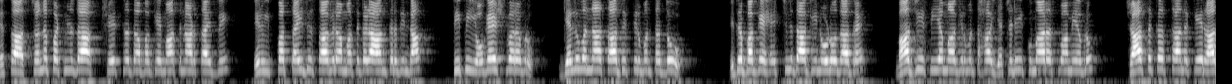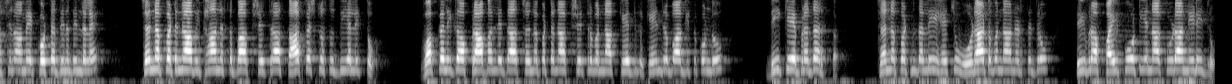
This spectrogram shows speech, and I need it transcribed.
ಎಸ್ ಚನ್ನಪಟ್ಟಣದ ಕ್ಷೇತ್ರದ ಬಗ್ಗೆ ಮಾತನಾಡ್ತಾ ಇದ್ವಿ. ಏನು ಇಪ್ಪತ್ತೈದು ಸಾವಿರ ಮತಗಳ ಅಂತರದಿಂದ ಸಿಪಿ ಯೋಗೇಶ್ವರ್ ಅವರು ಗೆಲುವನ್ನ ಸಾಧಿಸಿರುವಂತದ್ದು. ಇದರ ಬಗ್ಗೆ ಹೆಚ್ಚಿನದಾಗಿ ನೋಡೋದಾದ್ರೆ ಮಾಜಿ ಸಿಎಂ ಆಗಿರುವಂತಹ ಎಚ್ ಡಿ ಕುಮಾರಸ್ವಾಮಿ ಅವರು ಶಾಸಕ ಸ್ಥಾನಕ್ಕೆ ರಾಜೀನಾಮೆ ಕೊಟ್ಟ ದಿನದಿಂದಲೇ ಚನ್ನಪಟ್ಟಣ ವಿಧಾನಸಭಾ ಕ್ಷೇತ್ರ ಸಾಕಷ್ಟು ಸುದ್ದಿಯಲ್ಲಿತ್ತು. ಒಕ್ಕಲಿಗ ಪ್ರಾಬಲ್ಯದ ಚನ್ನಪಟ್ಟಣ ಕ್ಷೇತ್ರವನ್ನ ಕೇಂದ್ರ ಕೇಂದ್ರವಾಗಿಟ್ಟುಕೊಂಡು ಡಿ ಕೆ ಬ್ರದರ್ಸ್ ಚನ್ನಪಟ್ಟಣದಲ್ಲಿ ಹೆಚ್ಚು ಓಡಾಟವನ್ನ ನಡೆಸಿದ್ರು ತೀವ್ರ ಪೈಪೋಟಿಯನ್ನ ಕೂಡ ನೀಡಿದ್ರು.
